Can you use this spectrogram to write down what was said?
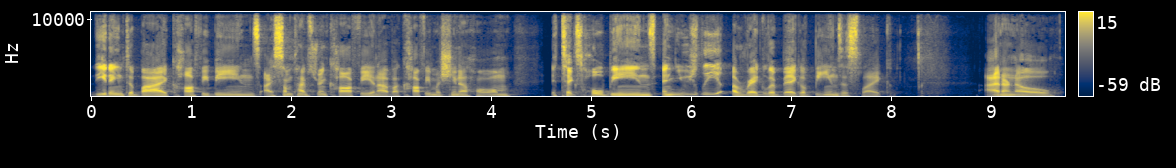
needing to buy coffee beans. I sometimes drink coffee and I have a coffee machine at home. It takes whole beans, and usually a regular bag of beans is like, I don't know,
